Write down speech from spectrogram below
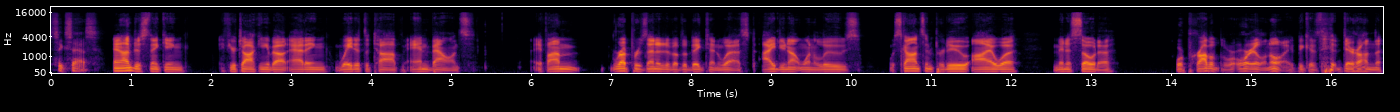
success. And I'm just thinking if you're talking about adding weight at the top and balance, if I'm representative of the Big Ten West, I do not want to lose Wisconsin, Purdue, Iowa, Minnesota, or probably or, Illinois because they're on the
